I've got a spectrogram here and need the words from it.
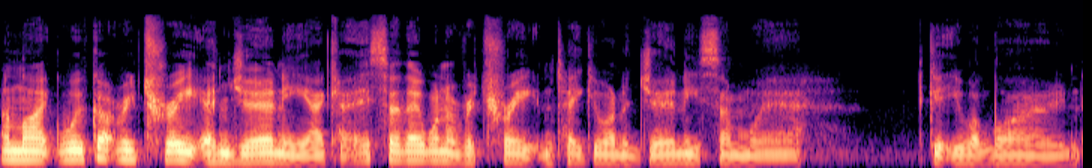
And like, we've got retreat and journey, okay? So they want to retreat and take you on a journey somewhere to get you alone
